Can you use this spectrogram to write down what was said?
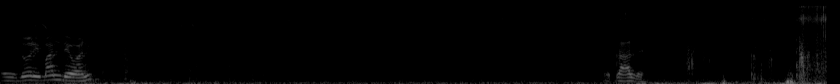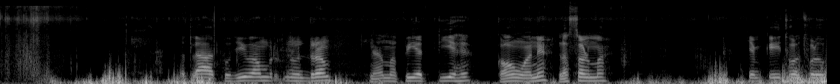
હવે દોરી બાંધી દેવાની. એટલે હાલે. એટલે આ તો જીવામૃતનું ડ્રમ ને આમાં પિયત તીએ છે ઘઉં અને લસણમાં. કેમ કે એ થોડું થોડું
